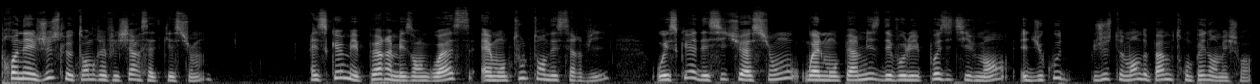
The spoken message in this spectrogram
prenez juste le temps de réfléchir à cette question. Est-ce que mes peurs et mes angoisses, elles m'ont tout le temps desservi Ou est-ce qu'il y a des situations où elles m'ont permis d'évoluer positivement et du coup, justement, de ne pas me tromper dans mes choix?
